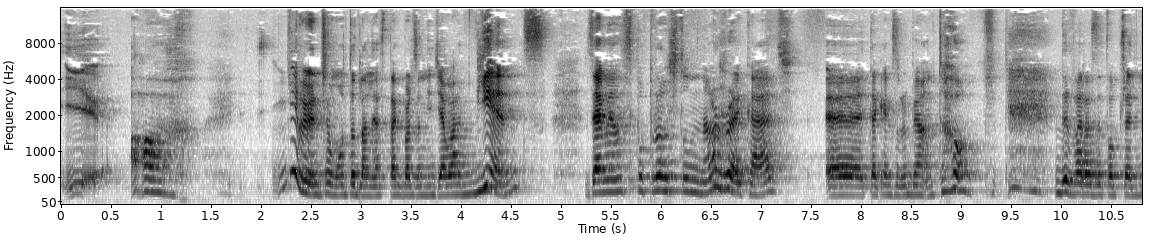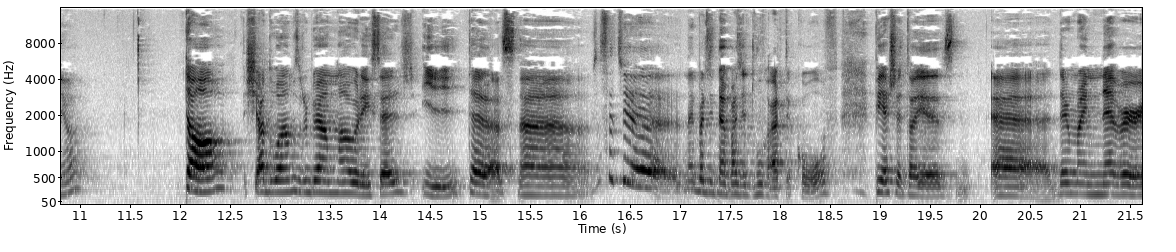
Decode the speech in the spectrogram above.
I oh, nie wiem, czemu to dla nas tak bardzo nie działa, więc zamiast po prostu narzekać, e, tak jak zrobiłam to dwa razy poprzednio, to siadłam, zrobiłam mały research i teraz na w zasadzie najbardziej na bazie dwóch artykułów. Pierwszy to jest uh, There might never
